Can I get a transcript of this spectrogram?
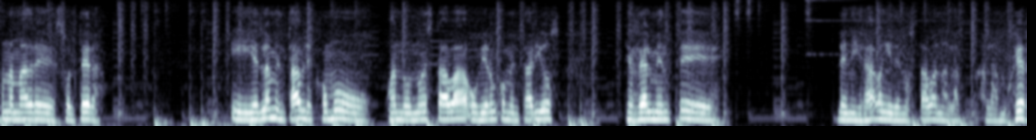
una madre soltera. Y es lamentable cómo cuando no estaba hubieron comentarios que realmente denigraban y denostaban a la, a la mujer.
